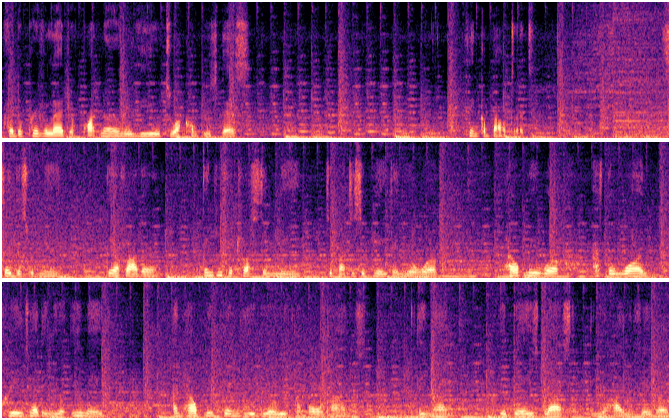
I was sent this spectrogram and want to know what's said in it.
for the privilege of partnering with you to accomplish this. Think about it. Say this with me Dear Father, thank you for trusting me to participate in your work. Help me work as the one created in your image and help me bring you glory at all times. Amen. Your day is blessed and you're highly favored.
